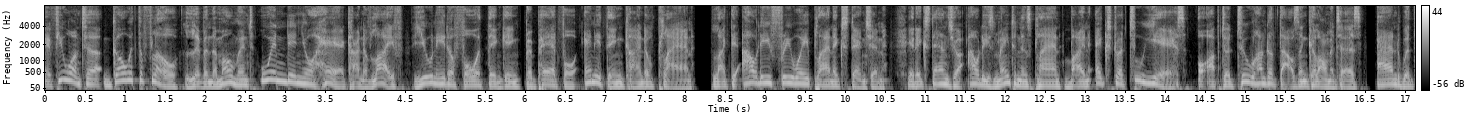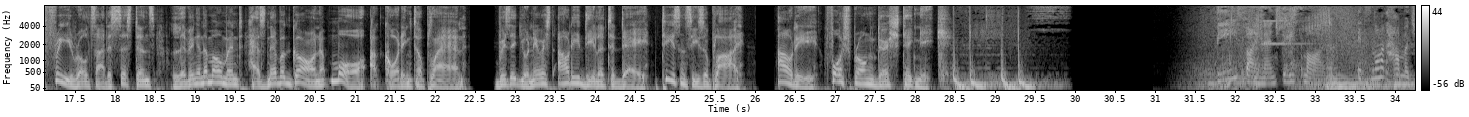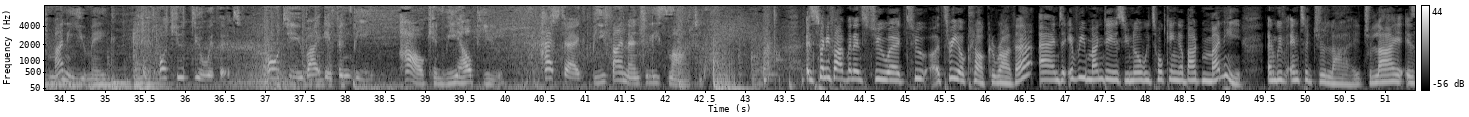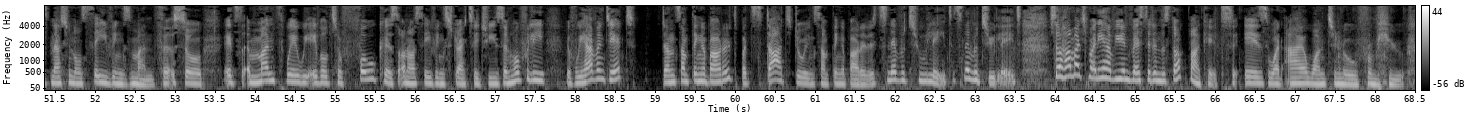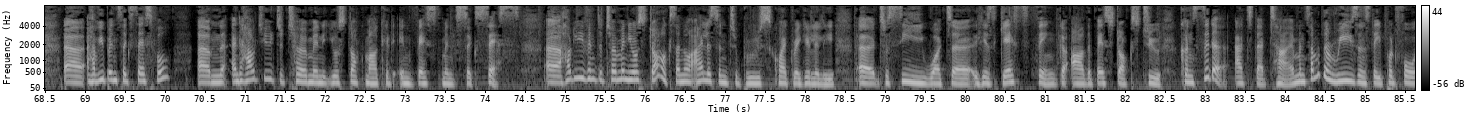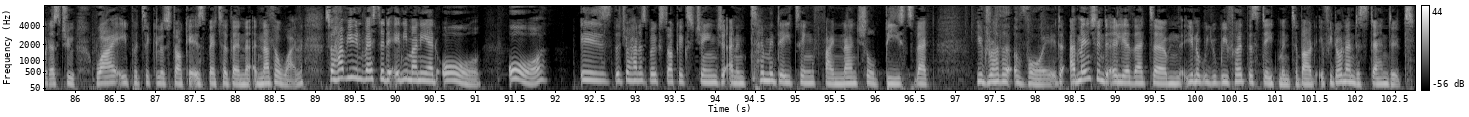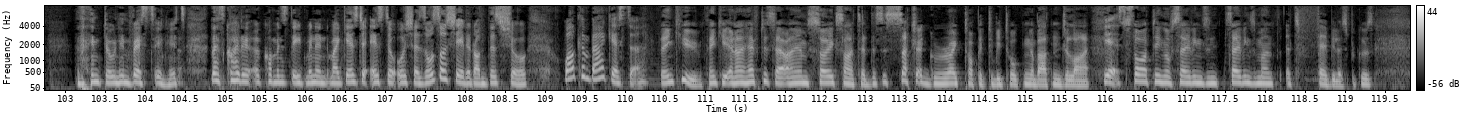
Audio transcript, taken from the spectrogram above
If you want to go with the flow, live in the moment, wind in your hair kind of life, you need a forward thinking, prepared for anything kind of plan. Like the Audi Freeway Plan Extension. It extends your Audi's maintenance plan by an extra two years or up to 200,000 kilometers. And with free roadside assistance, living in the moment has never gone more according to plan. Visit your nearest Audi dealer today. T's and C's apply. Audi, Vorsprung durch Technik. Be financially smart. It's not how much money you make, it's what you do with it. Brought to you by FNB. How can we help you? Hashtag be financially smart. It's 25 minutes to uh, two, uh, 3 o'clock, rather. And every Monday, as you know, we're talking about money. And we've entered July. July is National Savings Month. So it's a month where we're able to focus on our saving strategies. And hopefully, if we haven't yet, done something about it, but start doing something about it. It's never too late. It's never too late. So how much money have you invested in the stock market is what I want to know from you. Uh, have you been successful? Um, and how do you determine your stock market investment success? Uh, how do you even determine your stocks? I know I listen to Bruce quite regularly uh, to see what uh, his guests think are the best stocks to consider at that time, and some of the reasons they put forward as to why a particular stock is better than another one. So, have you invested any money at all, or is the Johannesburg Stock Exchange an intimidating financial beast that you'd rather avoid. I mentioned earlier that, um, you know, we've heard the statement about if you don't understand it, then don't invest in it. That's quite a, a, common statement. And my guest, Esther Osha, has also shared it on this show. Welcome back, Esther. Thank you. Thank you. And I have to say, I am so excited. This is such a great topic to be talking about in July. Yes. Starting of savings and savings month, it's fabulous because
